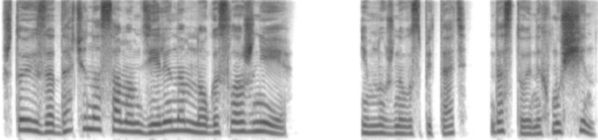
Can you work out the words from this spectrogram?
что их задача на самом деле намного сложнее. Им нужно воспитать достойных мужчин.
